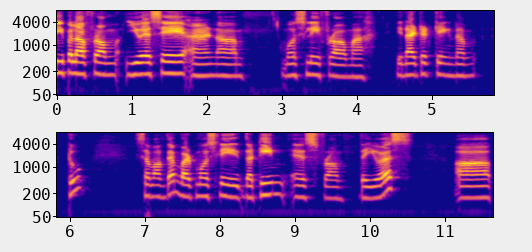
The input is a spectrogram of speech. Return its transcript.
people are from USA and um, mostly from uh, United Kingdom too some of them but mostly the team is from the US uh,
